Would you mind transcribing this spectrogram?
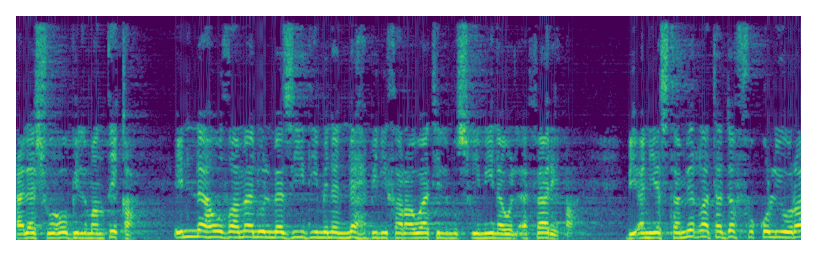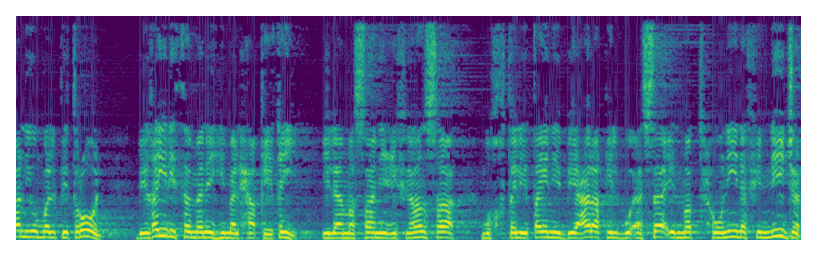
على شعوب المنطقة. إنه ضمان المزيد من النهب لثروات المسلمين والأفارقة. بأن يستمر تدفق اليورانيوم والبترول بغير ثمنهما الحقيقي إلى مصانع فرنسا مختلطين بعرق البؤساء المطحونين في النيجر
